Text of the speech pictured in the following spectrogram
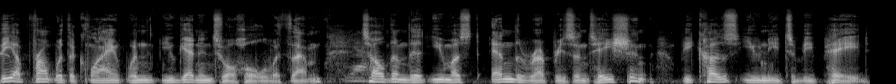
be upfront with the client when you get into a hole with them. Yeah. Tell them that you must end the representation because you need to be paid.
